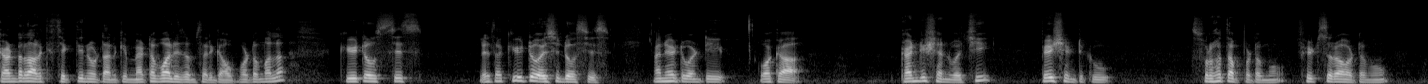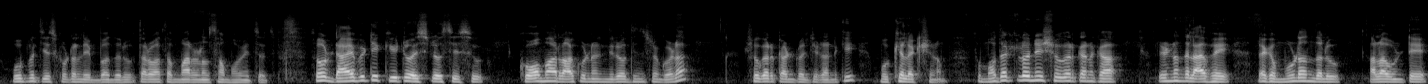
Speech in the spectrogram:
కండరాలకి శక్తి ఇవ్వటానికి మెటబాలిజం సరిగ్గా అవ్వటం వల్ల కీటోసిస్ లేదా కీటో ఎసిడోసిస్ అనేటువంటి ఒక కండిషన్ వచ్చి పేషెంట్కు స్పృహ తప్పటము ఫిట్స్ రావటము ఊపిరి తీసుకోవడంలో ఇబ్బందులు తర్వాత మరణం సంభవించవచ్చు. సో డయాబెటిక్ కీటోఎసిడోసిస్ కోమా రాకుండా నిరోధించడం కూడా షుగర్ కంట్రోల్ చేయడానికి ముఖ్య లక్షణం. సో మొదట్లోనే షుగర్ కనుక రెండు వందల యాభై లేక మూడు వందలు అలా ఉంటే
